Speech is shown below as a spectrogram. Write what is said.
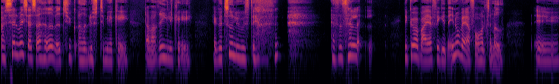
og selv hvis jeg så havde været tyk og havde lyst til mere kage, der var rigelig kage. Jeg kan tydeligt huske det. altså selv, det gjorde bare, at jeg fik et endnu værre forhold til mad. Øh,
